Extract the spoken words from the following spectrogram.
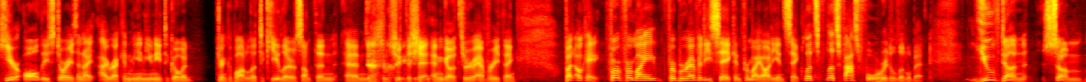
hear all these stories, and I, I reckon me and you need to go and drink a bottle of tequila or something and Definitely. shoot the shit and go through everything. But okay, for, for my for brevity's sake and for my audience sake, let's let's fast forward a little bit. You've done some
